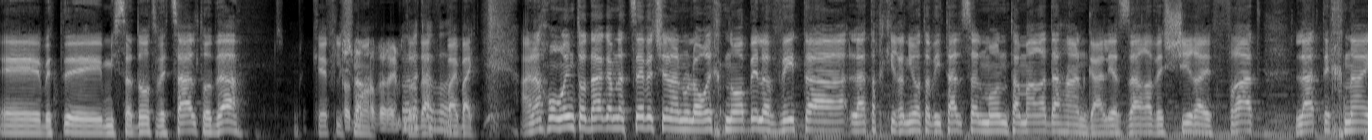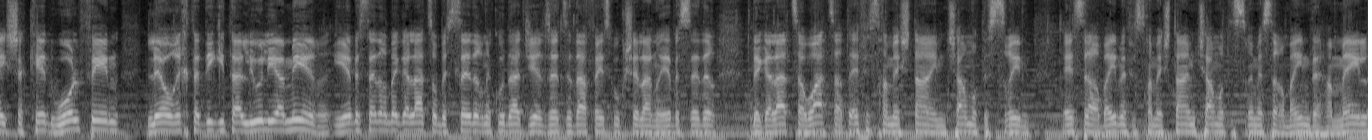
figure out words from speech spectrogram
אה, במסעדות וצה"ל, תודה. כיף לשמוע. חברים. כל תודה. ביי ביי. אנחנו אומרים תודה גם לצוות שלנו, לעורך נועה בלויטה, לתחקירניות אביטל סלמון, תמרה דהן, גליה זרה ושירה אפרת, לטכנאי שקד וולפין, לעורכת הדיגיטל יולי אמיר, יהיה בסדר בגל"צ או בסדר נקודה glz, זה דף פייסבוק שלנו, יהיה בסדר בגל"צ, הוואטסאפ 052-920-1040, 052-920-1040 והמייל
